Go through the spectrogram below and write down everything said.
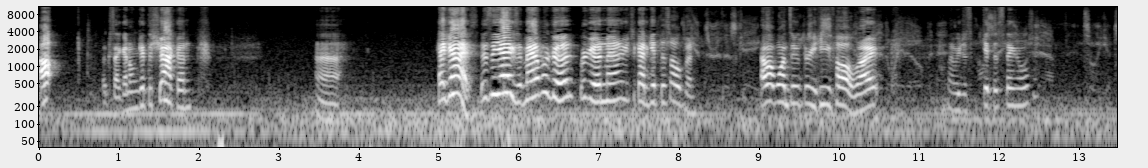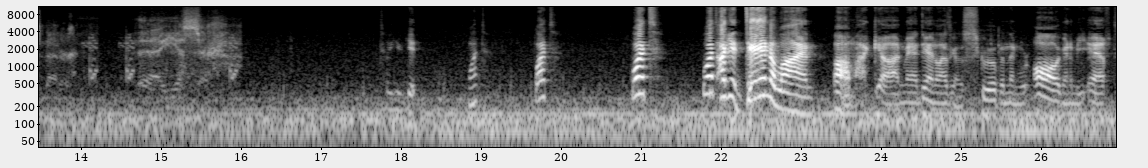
Oh, looks like I don't get the shotgun. Uh. Hey guys, this is the exit, man. We're good. We're good, man. We just gotta get this open. How about one, two, three, heave ho, right? Let me just get this thing here with open. him Until he gets better. Uh, yes, sir. Till you get what? What? What? What? I get dandelion. Oh my god, man, dandelion's gonna screw up, and then we're all gonna be effed.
